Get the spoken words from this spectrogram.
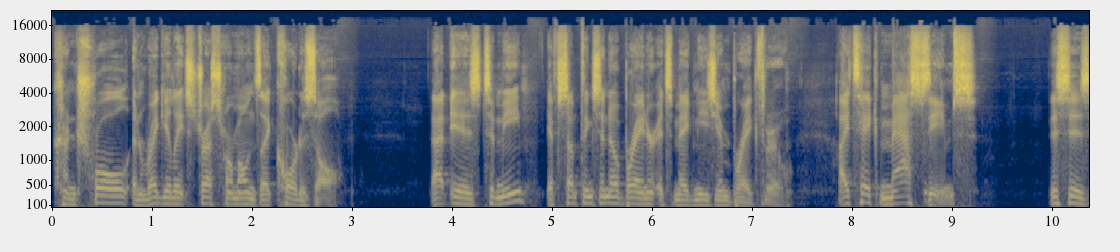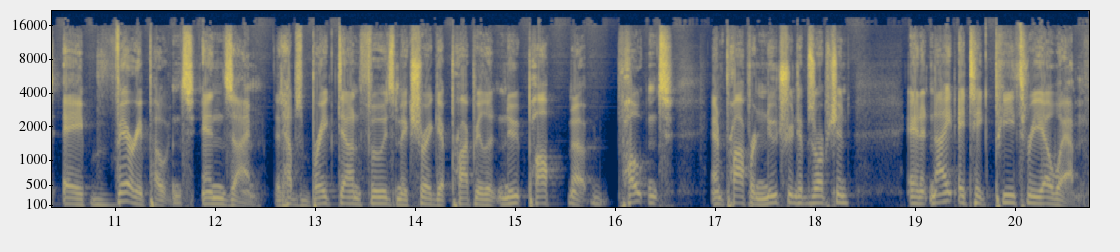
control and regulate stress hormones like cortisol. That is, to me, if something's a no brainer, it's magnesium breakthrough. I take Masszymes. This is a very potent enzyme that helps break down foods, make sure I get proper, uh, potent and proper nutrient absorption. And at night, I take P3OM.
